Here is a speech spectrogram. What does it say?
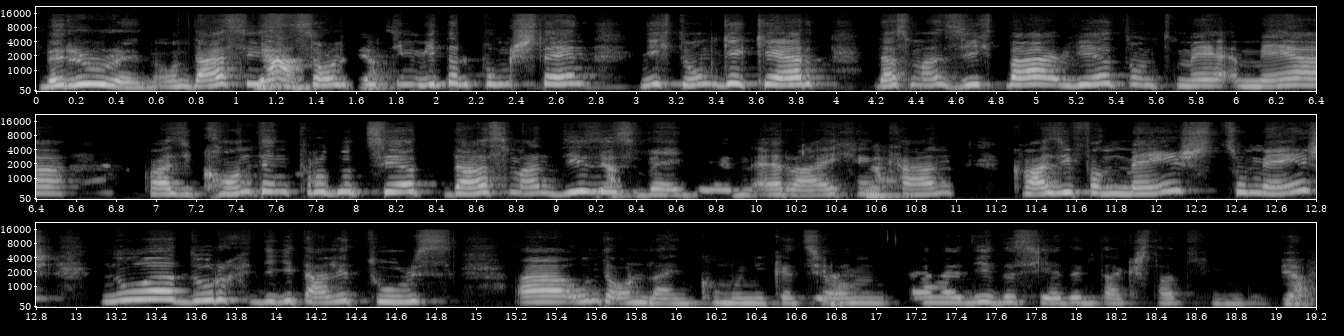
berühren. Und das ist, ja, sollte ja. im Mittelpunkt stehen, nicht umgekehrt, dass man sichtbar wird und mehr, mehr quasi Content produziert, dass man dieses ja. Wegen erreichen ja. kann, quasi von Mensch zu Mensch, nur durch digitale Tools äh, und Online-Kommunikation, ja. äh, die das jeden Tag stattfindet. Ja.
